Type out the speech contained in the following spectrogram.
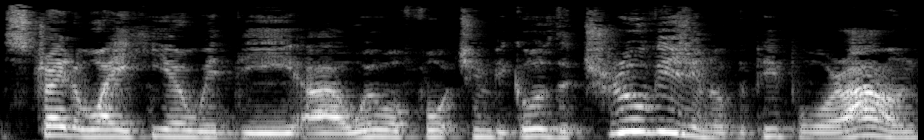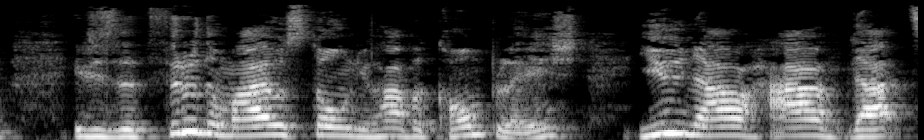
straight away here with the uh, Wheel of Fortune because the true vision of the people around it is that through the milestone you have accomplished, you now have that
